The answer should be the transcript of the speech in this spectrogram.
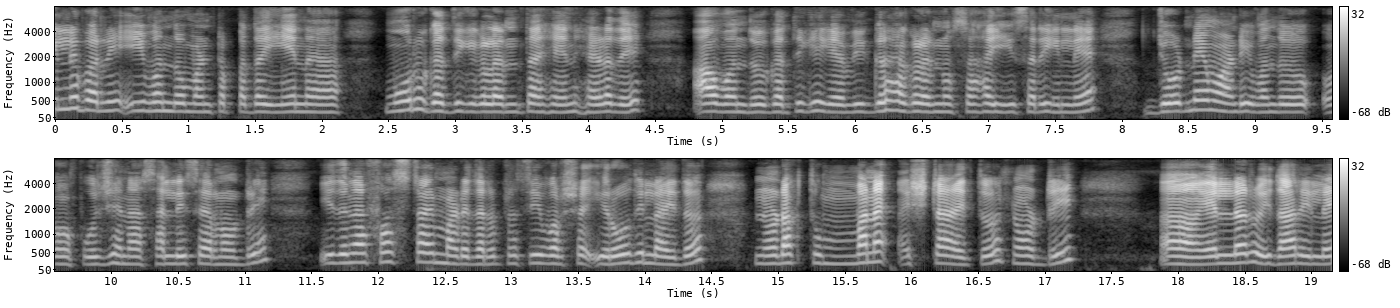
ಇಲ್ಲಿ ಬರ್ರಿ, ಈ ಒಂದು ಮಂಟಪದ ಏನು ಮೂರು ಗದ್ದಿಗೆಗಳಂತ ಏನು ಹೇಳಿದೆ, ಆ ಒಂದು ಗದ್ದಿಗೆಗೆ ವಿಗ್ರಹಗಳನ್ನು ಸಹ ಈ ಸರಿ ಇಲ್ಲೇ ಜೋಡಣೆ ಮಾಡಿ ಒಂದು ಪೂಜೆನ ಸಲ್ಲಿಸ್ಯಾರ ನೋಡ್ರಿ. ಇದನ್ನು ಫಸ್ಟ್ ಟೈಮ್ ಮಾಡಿದ್ದಾರೆ ಪ್ರತಿ ವರ್ಷ ಇರೋದಿಲ್ಲ ಇದು. ನೋಡೋಕೆ ತುಂಬಾ ಇಷ್ಟ ಆಯಿತು ನೋಡ್ರಿ. ಎಲ್ಲರೂ ಇದ್ದಾರೆ ಇಲ್ಲೇ,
